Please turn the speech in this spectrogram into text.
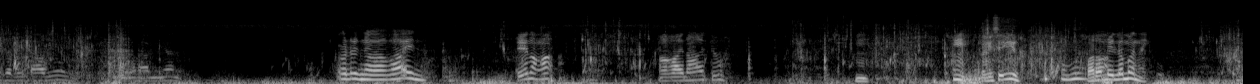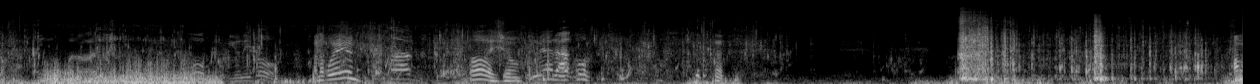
Doon, sabi tao yun. Marami yan. O rin nakakain. Ayan na nga. Nakakain na nga ito. Hmm. Hmm, lagay sa iyo. Para may laman. Oh, yun ito. Ano kuya yun? Pag, Ay, siya. yun yan ako. Ang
